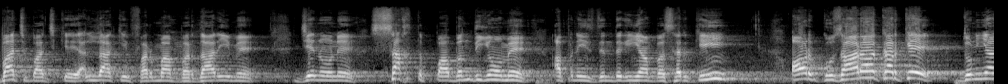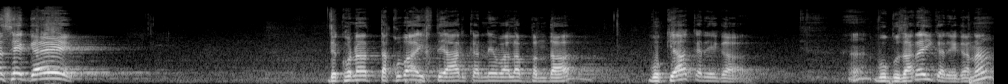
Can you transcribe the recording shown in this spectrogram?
بچ بچ کے اللہ کی فرما برداری میں جنہوں نے سخت پابندیوں میں اپنی زندگیاں بسر کی اور گزارا کر کے دنیا سے گئے۔ دیکھو نا تقوا اختیار کرنے والا بندہ وہ کیا کرے گا؟ ہاں، وہ گزارا ہی کرے گا نا۔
